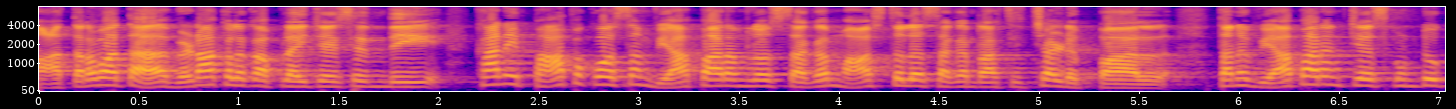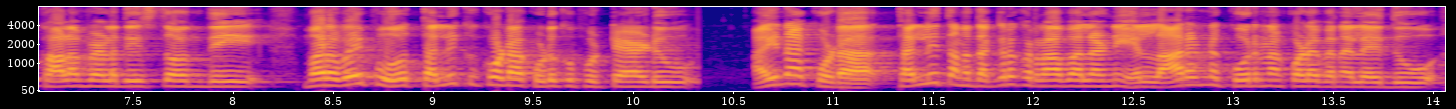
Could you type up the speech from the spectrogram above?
ఆ తర్వాత విడాకులకు అప్లై చేసింది. కానీ పాప కోసం వ్యాపారంలో సగం ఆస్తుల్లో సగం రాసిచ్చాడు పాల్. తను వ్యాపారం చేసుకుంటూ కాలం వెళ్ళదీస్తోంది. మరోవైపు తల్లికి కూడా కొడుకు పుట్టాడు. అయినా కూడా తల్లి తన దగ్గరకు రావాలని లారెన్ను కోరినా కూడా వినలేదు.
